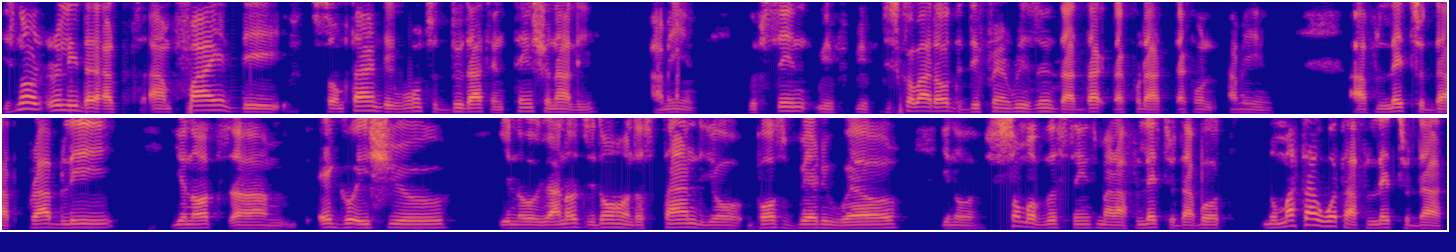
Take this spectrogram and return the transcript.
It's not really that I'm fine. They sometimes they want to do that intentionally. I mean, we've seen we've we've discovered all the different reasons that that, that could have, that could I mean have led to that. Probably you're not um ego issue, you know, you are not you don't understand your boss very well, you know, some of those things might have led to that. But no matter what have led to that,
